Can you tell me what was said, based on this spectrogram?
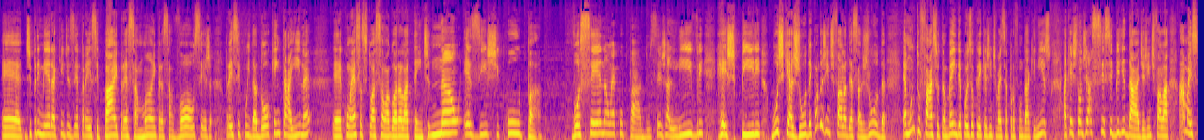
é, de primeira aqui, dizer para esse pai, para essa mãe, para essa avó, ou seja, para esse cuidador, quem está aí, né? É, com essa situação agora latente. Não existe culpa. Você não é culpado. Seja livre, respire, busque ajuda. E quando a gente fala dessa ajuda, é muito fácil também, depois eu creio que a gente vai se aprofundar aqui nisso, a questão de acessibilidade. A gente falar, ah, mas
